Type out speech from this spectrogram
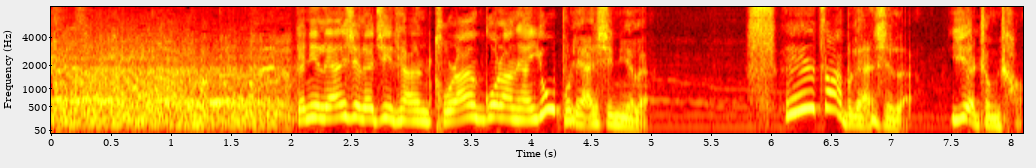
跟你联系了几天，突然过两天又不联系你了。哎，咋不联系了？也正常，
